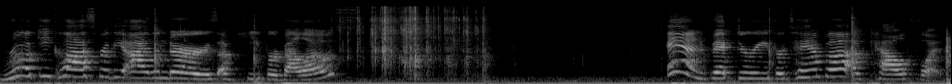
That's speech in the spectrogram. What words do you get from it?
Rookie class for the Islanders of Kiefer Bellows. And victory for Tampa of Cal Foote.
